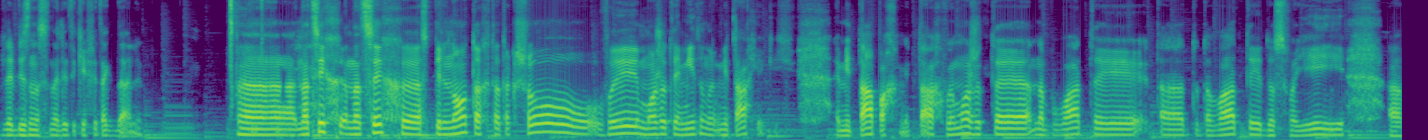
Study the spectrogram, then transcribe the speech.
для бізнес-аналітиків і так далі. Е, На цих, на цих е, спільнотах та ток-шоу ви можете міти на мітах, яких мітапах, мітах, ви можете набувати та додавати до своєї е,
